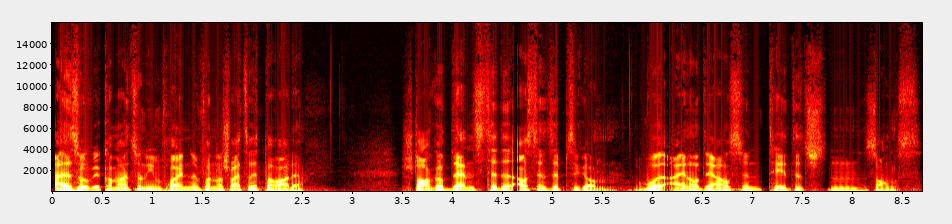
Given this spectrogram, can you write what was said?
Also, wir kommen mal zu lieben Freunden von der Schweizer Hitparade. Starker Dance-Titel aus den 70ern. Wohl einer der synthetischsten Songs.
